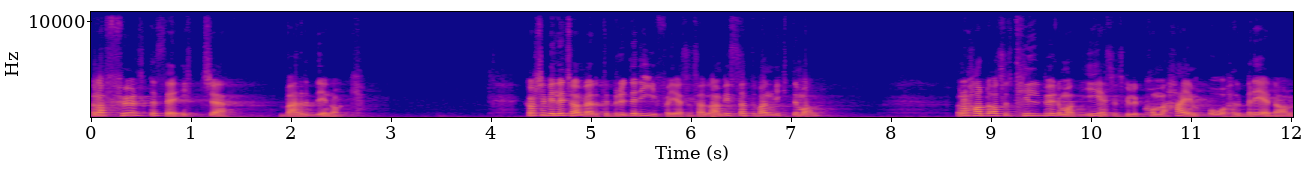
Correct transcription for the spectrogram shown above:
Men han følte seg ikke verdig nok. Kanskje ville ikke han være til bryderi for Jesus heller. Han visste at det var en viktig mann. Men han hadde altså tilbud om at Jesus skulle komme hjem og helbrede ham.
